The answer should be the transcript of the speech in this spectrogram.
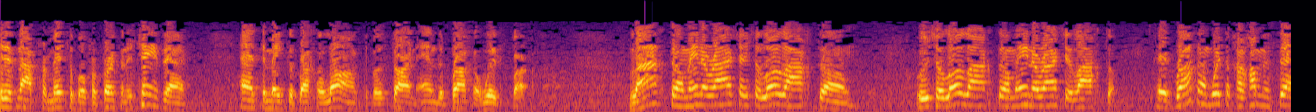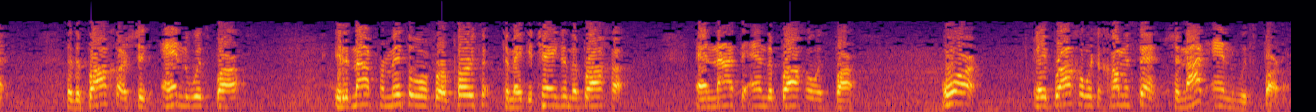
it is not permissible for a person to change that and to make the bracha long, to both start and end the bracha with baruch. Lachtom ain't a rash shalo lachtom. Ushalo lachtom ain't a rash lachtom a bracha which the Chachamim said that the bracha should end with baruch. It is not permissible for a person to make a change in the bracha and not to end the bracha with baruch. Or a bracha which the Chachamim said should not end with baruch.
